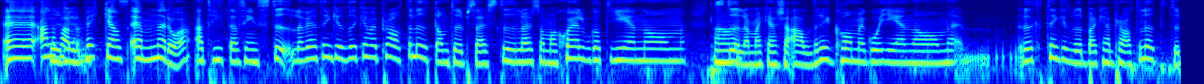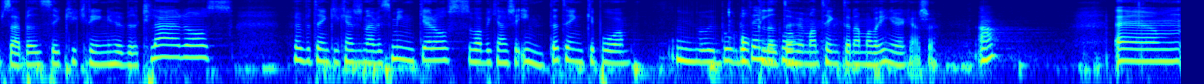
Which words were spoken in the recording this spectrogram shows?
Eh, I alla fall, Tydligen. veckans ämne då, att hitta sin stil. Och Jag tänker att vi kan väl prata lite om typ så här stilar som man själv gått igenom, Ja. stilar man kanske aldrig kommer gå igenom. Vi tänker att vi bara kan prata lite typ så här basic kring hur vi klär oss, hur vi tänker kanske när vi sminkar oss, vad vi kanske inte tänker på Mm, vad vi borde och tänka lite på. hur man tänkte när man var yngre kanske. Ja. Um,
